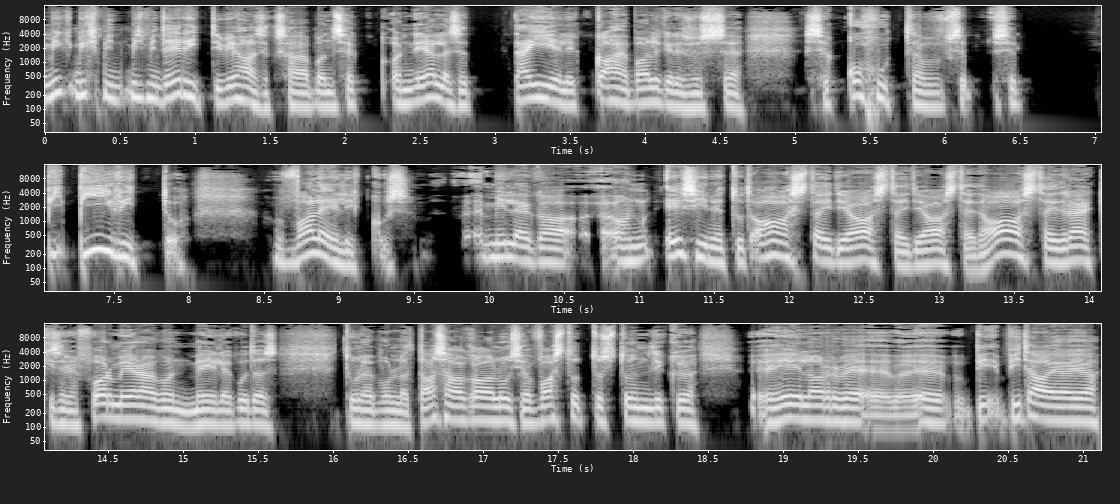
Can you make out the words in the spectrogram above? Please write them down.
miks mind, mis mind eriti vihaseks ajab, on see, on jälle see täielik kahepalgelisus, see, see kohutav, see, see piiritu valelikkus, millega on esinetud aastaid ja aastaid ja aastaid, aastaid rääkis Reformierakond meile, kuidas tuleb olla tasakaalus ja vastutustundlik eelarve pidaja ja,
